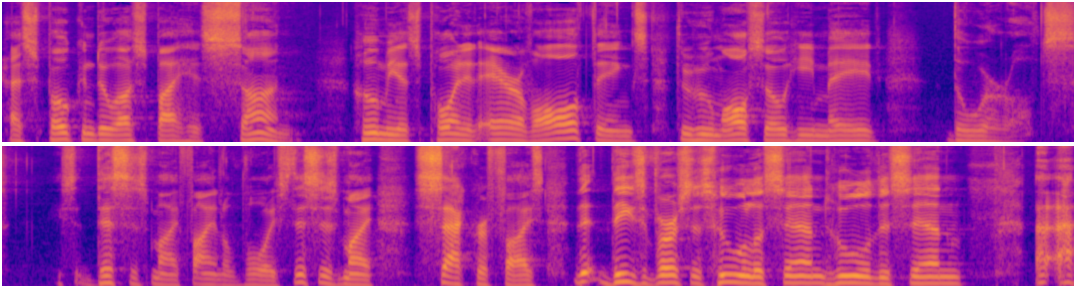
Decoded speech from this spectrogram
has spoken to us by his Son, whom he has appointed heir of all things, through whom also he made the worlds. He said, This is my final voice. This is my sacrifice. Th- these verses, who will ascend, who will descend? Uh,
